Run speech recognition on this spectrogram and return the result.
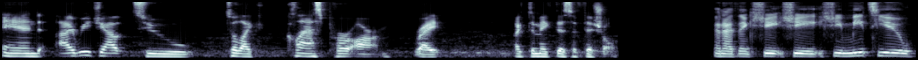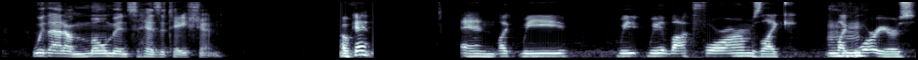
and I reach out to to like clasp her arm, right? Like to make this official. and i think she she she meets you without a moment's hesitation Okay. And like we we we lock forearms like like Mhm. warriors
